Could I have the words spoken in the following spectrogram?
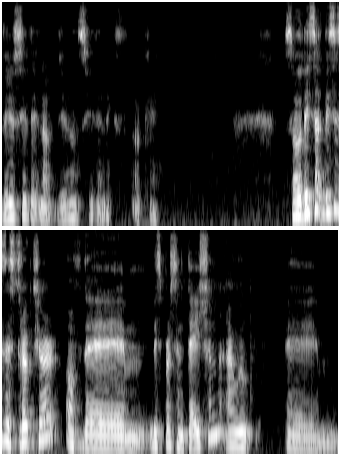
Do you see the no? You don't see the next. Okay. So this uh, this is the structure of the um, this presentation. I will um,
